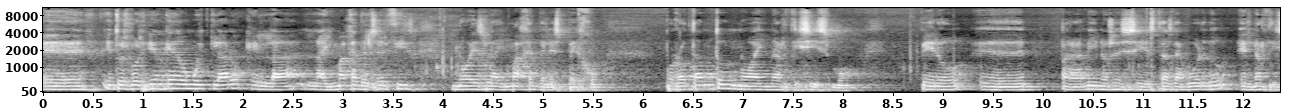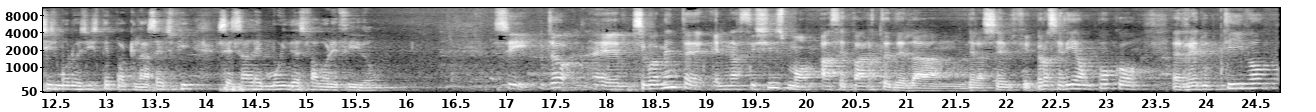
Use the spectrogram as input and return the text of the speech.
Eh, en tu exposición ha quedado muy claro que la, la imagen del selfie no es la imagen del espejo. Por lo tanto, no hay narcisismo. Pero eh, para mí, no sé si estás de acuerdo, el narcisismo no existe porque la selfie se sale muy desfavorecido. Sí, yo eh, seguramente el narcisismo hace parte de la, de la selfie, pero sería un poco eh, reductivo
